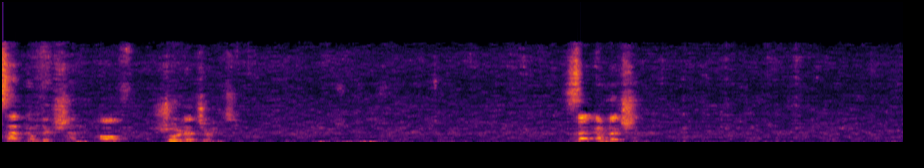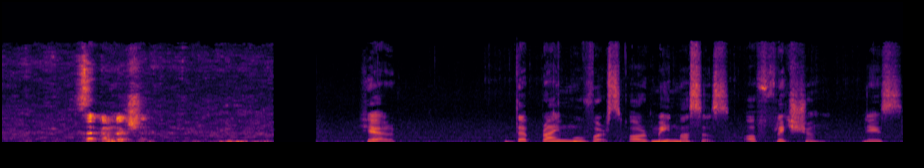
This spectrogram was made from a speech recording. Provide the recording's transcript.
circumflexion of shoulder joint. Circumduction. Circumduction. Here, the prime movers or main muscles of flexion is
